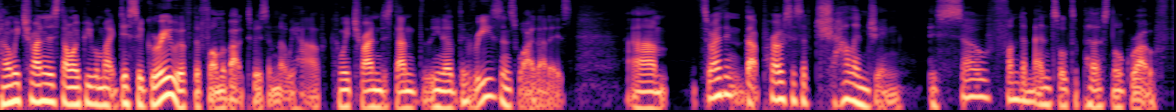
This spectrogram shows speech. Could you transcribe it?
Can we try and understand why people might disagree with the form of activism that we have? Can we try and understand, you know, the reasons why that is? Um, so I think that process of challenging is so fundamental to personal growth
